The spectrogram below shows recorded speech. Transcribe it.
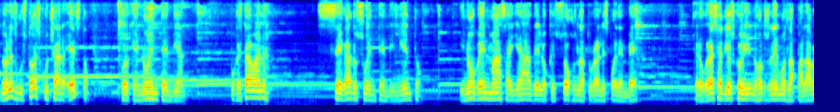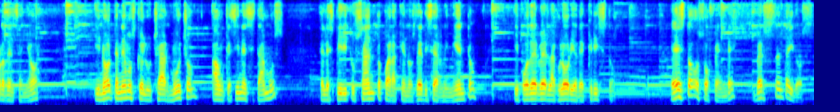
No les gustó escuchar esto, porque no entendían, porque estaban cegados su entendimiento y no ven más allá de lo que sus ojos naturales pueden ver. Pero gracias a Dios que hoy nosotros tenemos la palabra del Señor y no tenemos que luchar mucho, aunque sí necesitamos el Espíritu Santo para que nos dé discernimiento y poder ver la gloria de Cristo. ¿Esto os ofende? Verso 62.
